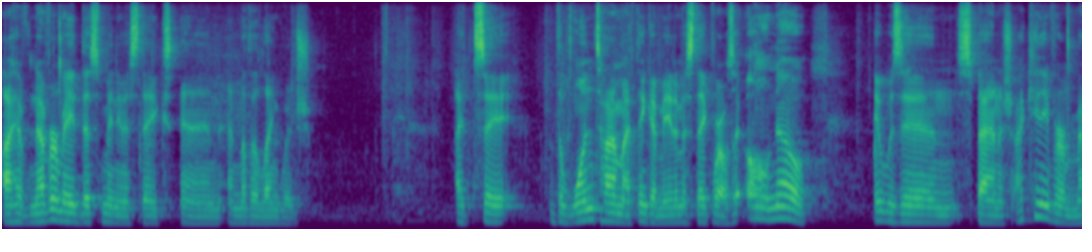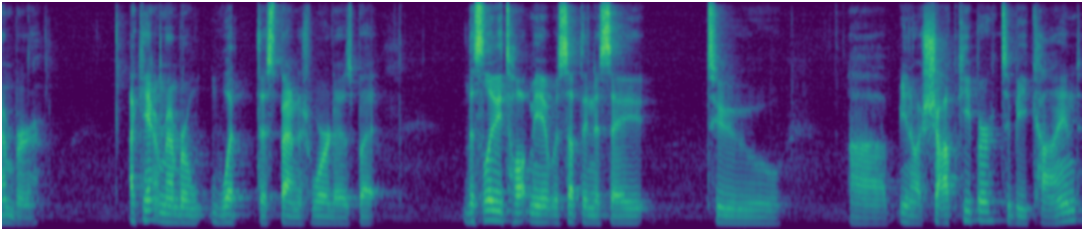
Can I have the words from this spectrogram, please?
I have never made this many mistakes in another language. I'd say the one time I think I made a mistake where I was like, oh no, it was in Spanish. I can't even remember. I can't remember what the Spanish word is, but this lady taught me it was something to say to, uh, you know, a shopkeeper to be kind.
